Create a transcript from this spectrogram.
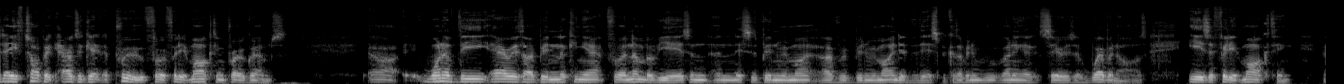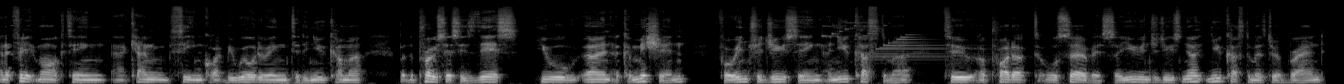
today's topic, how to get approved for affiliate marketing programs. Uh, one of the areas I've been looking at for a number of years, and, and this has been remi I've been reminded of this because I've been running a series of webinars, is affiliate marketing. And affiliate marketing uh, can seem quite bewildering to the newcomer, but the process is this: you will earn a commission for introducing a new customer to a product or service. So you introduce new customers to a brand.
